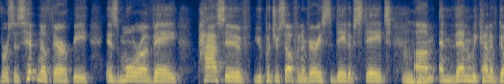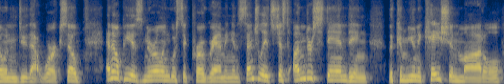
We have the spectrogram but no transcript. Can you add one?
versus hypnotherapy is more of a passive you put yourself in a very sedative state mm-hmm. um, and then we kind of go in and do that work so nlp is neurolinguistic programming and essentially it's just understanding the communication model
